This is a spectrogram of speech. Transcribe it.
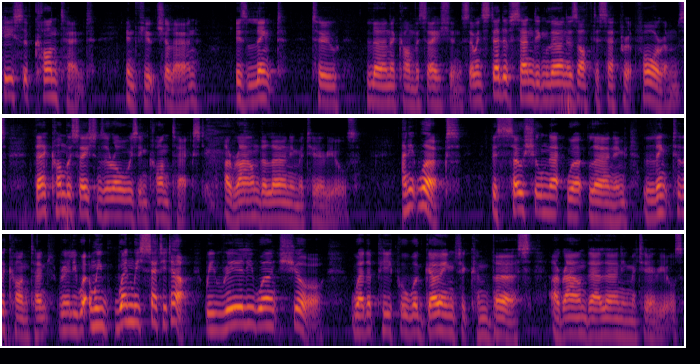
piece of content in FutureLearn is linked to learner conversations. So instead of sending learners off to separate forums, their conversations are always in context around the learning materials. And it works. This social network learning linked to the content really works. And we, when we set it up, we really weren't sure whether people were going to converse around their learning materials.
